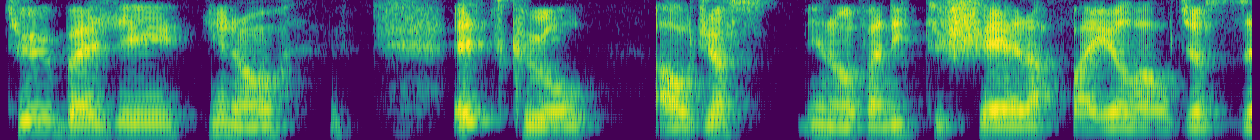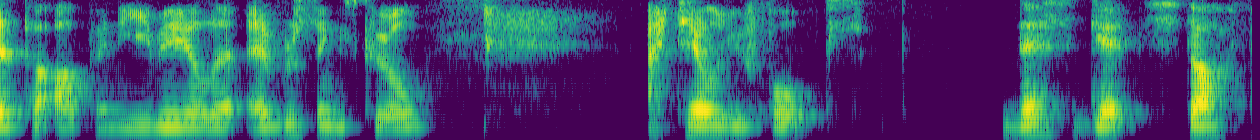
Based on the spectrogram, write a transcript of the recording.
too busy, you know, it's cool. I'll just, you know, if I need to share a file, I'll just zip it up and email it. Everything's cool. I tell you, folks, this Git stuff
